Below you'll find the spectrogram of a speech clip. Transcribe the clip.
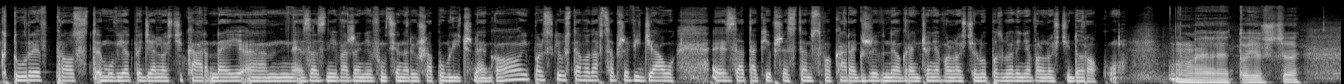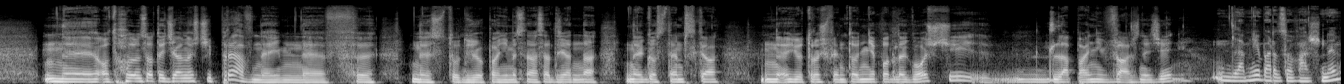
który wprost mówi o odpowiedzialności karnej za znieważenie funkcjonariusza publicznego i polski ustawodawca przewidział e, za takie przestępstwo karę grzywny, ograniczenia wolności lub pozbawienia wolności do roku. E, to jeszcze e, Odchodząc od tej działalności prawnej w studiu pani mecenas Adrianna Gostępska, jutro święto niepodległości. Dla pani ważny dzień? Dla mnie bardzo ważny.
